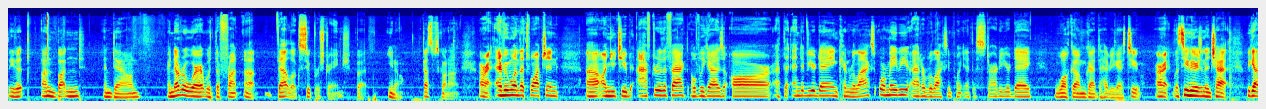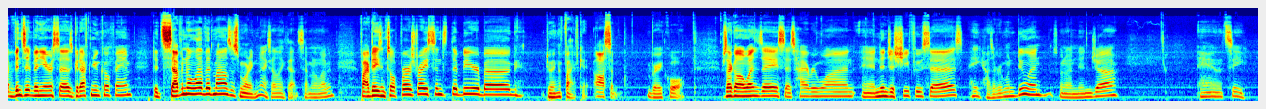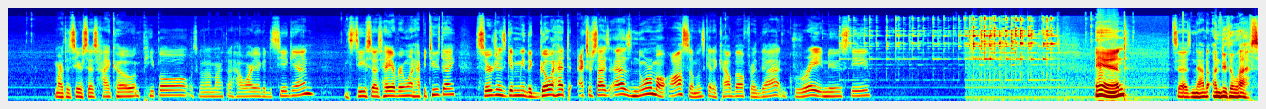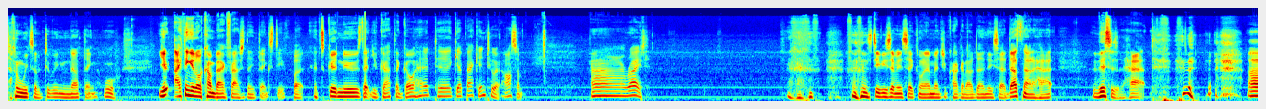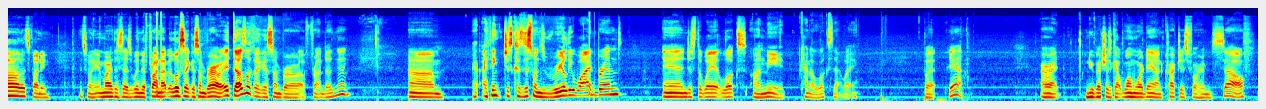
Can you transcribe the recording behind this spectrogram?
leave it unbuttoned and down. I never wear it with the front up. That looks super strange, but you know, that's what's going on. All right, everyone that's watching uh, on YouTube after the fact. Hopefully, guys are at the end of your day and can relax, or maybe at a relaxing point at the start of your day. Welcome. Glad to have you guys too. All right, let's see who's in the chat. We got Vincent Venier says, Good afternoon, CoFam. Did 7 11 miles this morning. Nice. I like that. 7 11. Five days until first race since the beer bug. Doing a 5K. Awesome. Very cool. Recycle on Wednesday says, Hi, everyone. And Ninja Shifu says, Hey, how's everyone doing? What's going on, Ninja? And let's see. Martha's here says, Hi, Co people. What's going on, Martha? How are you? Good to see you again. And Steve says, Hey, everyone. Happy Tuesday. Surgeon is giving me the go ahead to exercise as normal. Awesome. Let's get a cowbell for that. Great news, Steve. And says, Now to undo the last seven weeks of doing nothing. Ooh. You, I think it'll come back faster than you think, Steve. But it's good news that you've got the go ahead to get back into it. Awesome. All right. Stevie76, when I mentioned Crocodile Dundee, said, That's not a hat. This is a hat. oh, that's funny. That's funny. And Martha says, When the front up, it looks like a sombrero. It does look like a sombrero up front, doesn't it? Um, I think just because this one's really wide brimmed and just the way it looks on me, it kind of looks that way. But yeah. All right. New Veterans got one more day on crutches for himself.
